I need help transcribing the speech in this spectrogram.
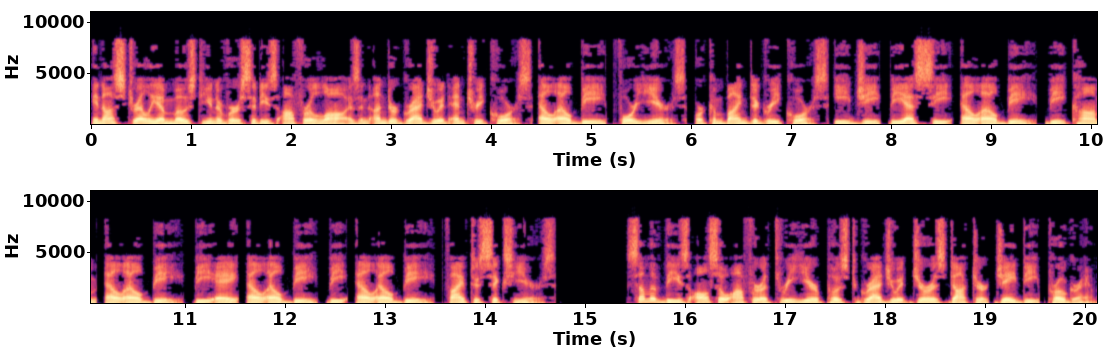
In Australia most universities offer law as an undergraduate entry course LLB, 4 years, or combined degree course e.g., BSc, LLB, BCom, LLB, BA, LLB, B, LLB, 5 to 6 years. Some of these also offer a three-year postgraduate Juris Doctor program.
